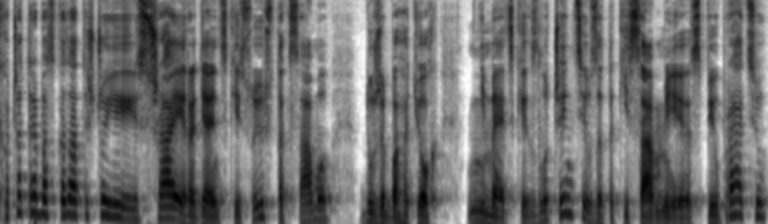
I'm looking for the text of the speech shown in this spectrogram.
Хоча треба сказати, що і США, і Радянський Союз так само дуже багатьох німецьких злочинців за такі самі співпрацю,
